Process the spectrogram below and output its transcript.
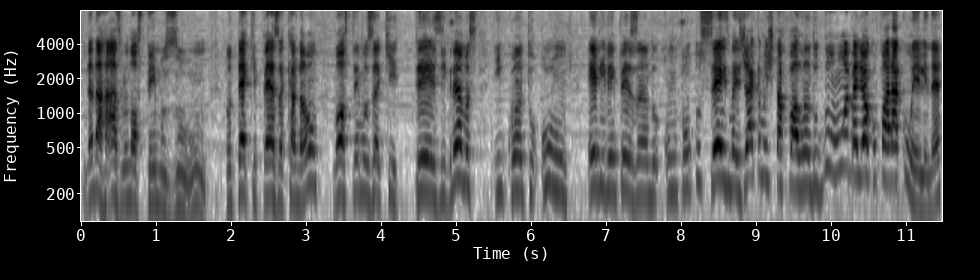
e na da Hasbro nós temos o 1. Quanto é que pesa cada um? Nós temos aqui 13 gramas, enquanto o 1 ele vem pesando 1.6, mas já que a gente tá falando do 1, é melhor comparar com ele, né?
